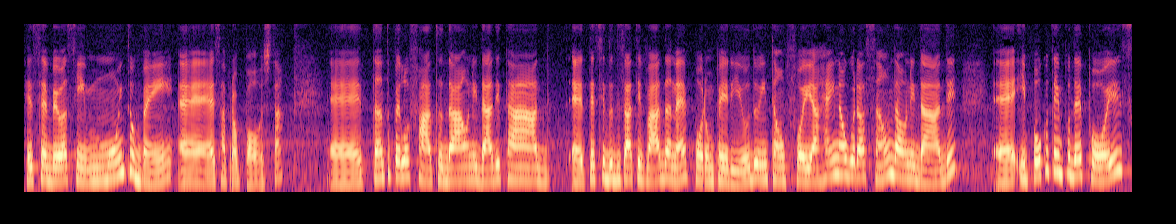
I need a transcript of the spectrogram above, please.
Recebeu, assim, muito bem é, essa proposta, é, tanto pelo fato da unidade estar tá, é, ter sido desativada, né, por um período, então foi a reinauguração da unidade, é, e pouco tempo depois,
